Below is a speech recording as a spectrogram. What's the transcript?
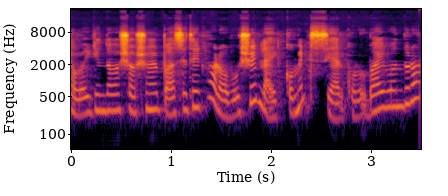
সবাই কিন্তু আমার সবসময় পাশে থেকে, আর অবশ্যই লাইক কমেন্ট শেয়ার করো। বাই বন্ধুরা।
